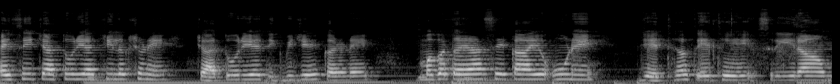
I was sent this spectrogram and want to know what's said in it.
ऐसे चातुर्याची लक्षणे चातुर्य दिग्विजय करणे. मग तयासे काय उणे? जेथ तेथे श्रीराम.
